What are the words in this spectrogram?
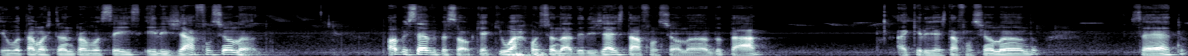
eu vou estar mostrando para vocês ele já funcionando. Observe, pessoal, que aqui o ar-condicionado ele já está funcionando, tá? Aqui ele já está funcionando, certo?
